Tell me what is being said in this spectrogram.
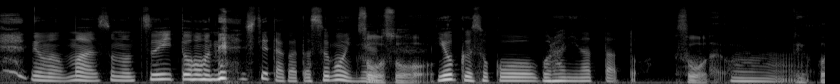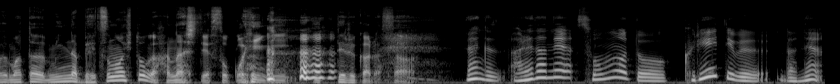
でもまあそのツイートをねしてた方すごいね。そうそう。よくそこをご覧になったと、そうだよ。うん、でこれまたみんな別の人が話してそこに 行ってるからさ。なんかあれだね。そう思うとクリエイティブだね。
